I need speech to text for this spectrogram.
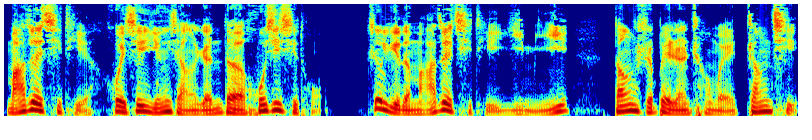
麻醉气体会先影响人的呼吸系统，这里的麻醉气体乙醚，当时被人称为瘴气。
